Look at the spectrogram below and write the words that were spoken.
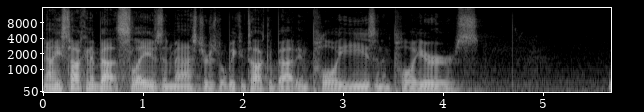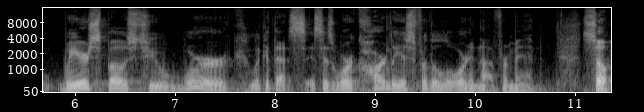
Now, he's talking about slaves and masters, but we can talk about employees and employers. We're supposed to work, look at that, it says, work hardly is for the Lord and not for men. So,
